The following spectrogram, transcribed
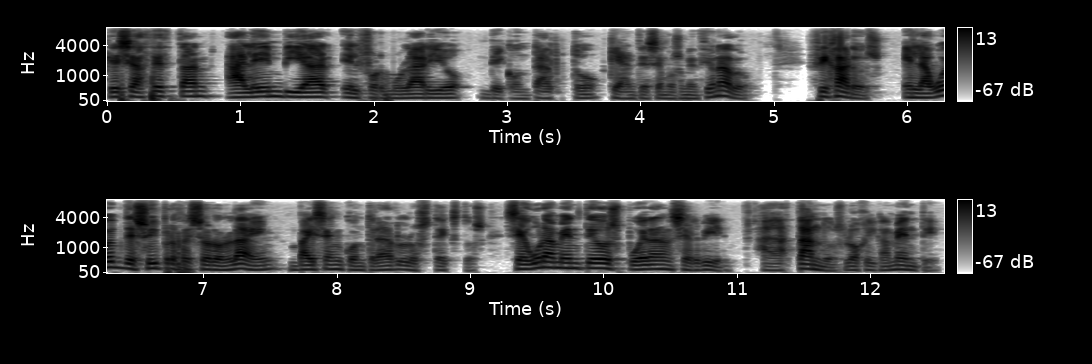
que se aceptan al enviar el formulario de contacto que antes hemos mencionado. Fijaros, en la web de Soy Profesor Online vais a encontrar los textos. Seguramente os puedan servir, adaptándoos, lógicamente,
